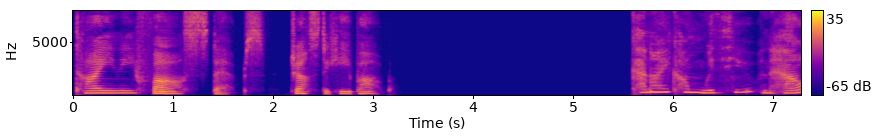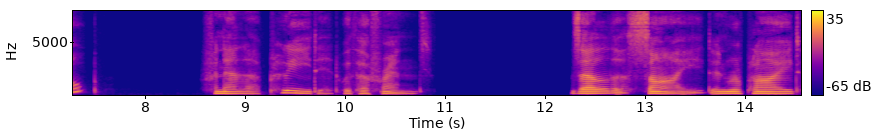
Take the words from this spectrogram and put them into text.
tiny fast steps just to keep up. Can I come with you and help? Fenella pleaded with her friends. Zelda sighed and replied,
